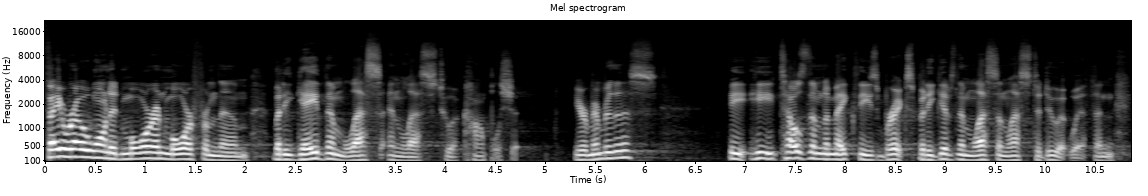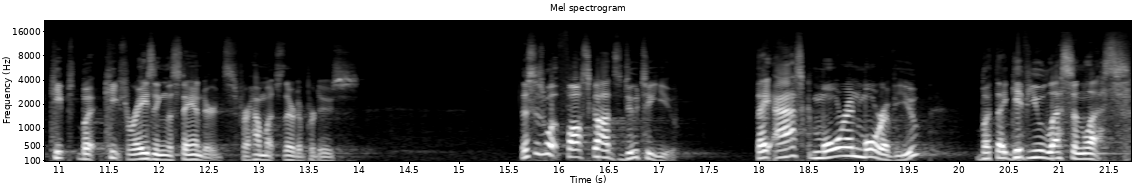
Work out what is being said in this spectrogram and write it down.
Pharaoh wanted more and more from them, but he gave them less and less to accomplish it. You remember this? He, he tells them to make these bricks, but he gives them less and less to do it with and keeps, but keeps raising the standards for how much they're to produce. This is what false gods do to you. They ask more and more of you, but they give you less and less.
